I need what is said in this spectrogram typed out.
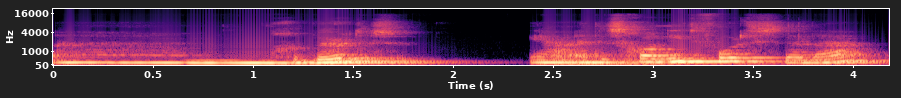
um, gebeurt dus, ja, het is gewoon niet voor te stellen.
